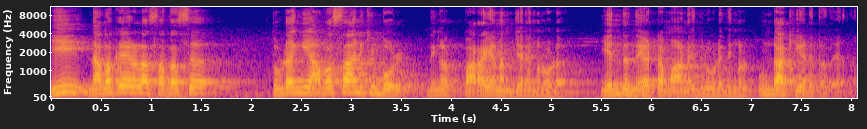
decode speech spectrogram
ഈ നവകേരള സദസ്സ് തുടങ്ങി അവസാനിക്കുമ്പോൾ നിങ്ങൾ പറയണം ജനങ്ങളോട് എന്ത് നേട്ടമാണ് ഇതിലൂടെ നിങ്ങൾ ഉണ്ടാക്കിയെടുത്തത് എന്ന്?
